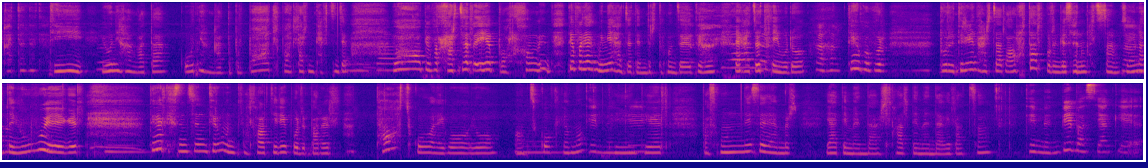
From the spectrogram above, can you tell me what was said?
гадаанаа тийм юуныхан гадаа үүднийхэн гадаа бүр боодол бодлоор нь тавьсан зэрэг ёо би бүр харцаад ээ бурхан минь. Тэгээ бүр яг миний хажууд амьдэрдэг хүн заяа тэр яг хажууд талын өрөө. Тэгээ бүр бүр тэрийг харцаад орохдоо л бүр ингээд сонирн болцсон юм чи. Энэ одоо юу вэ гээл тэгэл гисэн чинь тэр хүнд болохоор тэрийг бүр бараг л тоочгүй айгу юу онцгүй гэх юм уу? Тийм тэгэл бас хүннээсээ амир яад юм байна да аршлахаалд юм байна да гэж бодсон. Тийм байна. Би бас яг э,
